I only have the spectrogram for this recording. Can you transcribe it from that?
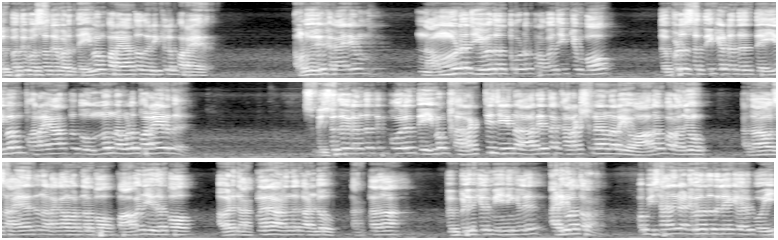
ഉൽപ്പത്തി പുസ്തകത്തിൽ ദൈവം പറയാത്തത് ഒരിക്കലും പറയരുത്. നമ്മൾ ഒരു കാര്യം നമ്മുടെ ജീവിതത്തോട് പ്രവചിക്കുമ്പോ എപ്പോഴും ശ്രദ്ധിക്കേണ്ടത് ദൈവം പറയാത്തതൊന്നും നമ്മൾ പറയരുത്. വിശുദ്ധ ഗ്രന്ഥത്തിൽ പോലും ദൈവം കറക്റ്റ് ചെയ്യുന്ന ആദ്യത്തെ കറക്ഷൻ എന്നറിയോ ആദ്യം പറഞ്ഞു കർത്താവ് സായനത്തിൽ നടക്കാൻ പറഞ്ഞപ്പോ പാപം ചെയ്തപ്പോ അവർ നഗ്നരാണെന്ന് കണ്ടു. നഗ്നത ബിബ്ലിക്കൽ മീനിങ്ങിൽ അടിമത്തമാണ്. അപ്പൊ വിശാദിന്റെ അടിമത്തത്തിലേക്ക് അവർ പോയി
